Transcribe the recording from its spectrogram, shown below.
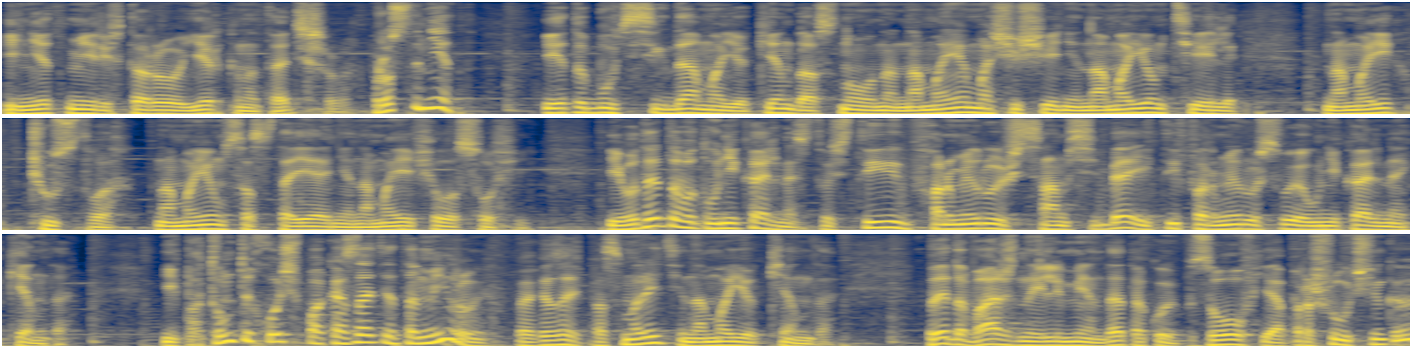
и нет в мире второго Еркана Татишева. Просто нет. И это будет всегда мое кендо основано на моем ощущении, на моем теле, на моих чувствах, на моем состоянии, на моей философии. И вот это вот уникальность. То есть ты формируешь сам себя, и ты формируешь свое уникальное кендо. И потом ты хочешь показать это миру, показать, посмотрите на мое кендо. Вот это важный элемент, да, такой зов, я прошу учеников,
